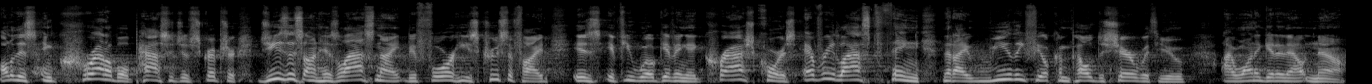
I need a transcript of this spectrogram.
all of this incredible passage of scripture. Jesus, on his last night before he's crucified, is, if you will, giving a crash course. Every last thing that I really feel compelled to share with you, I want to get it out now.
